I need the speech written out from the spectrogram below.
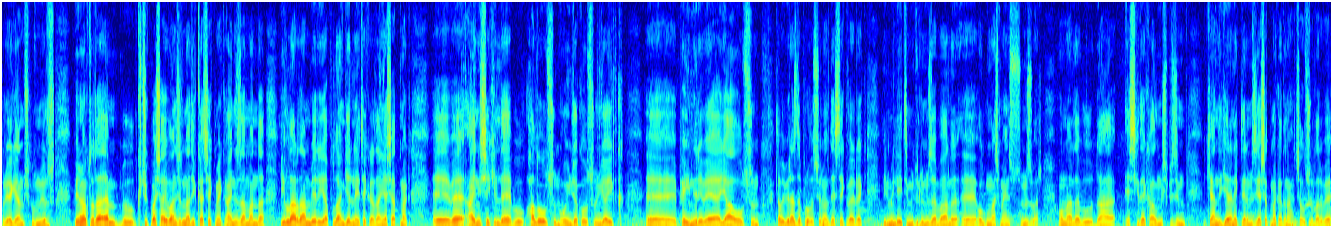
buraya gelmiş bulunuyoruz. Bir noktada hem bu küçükbaş hayvancılığına dikkat çekmek, aynı zamanda yıllardan beri yapılan geleneği tekrardan yaşatmak ee, ve aynı şekilde bu halı olsun, oyuncak olsun, yayık, e, peyniri veya yağ olsun. Tabii biraz da profesyonel destek vererek İl Milli Eğitim Müdürlüğümüze bağlı e, olgunlaşma enstitümüz var. Onlar da bu daha eskide kalmış bizim kendi geleneklerimizi yaşatmak adına çalışıyorlar ve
